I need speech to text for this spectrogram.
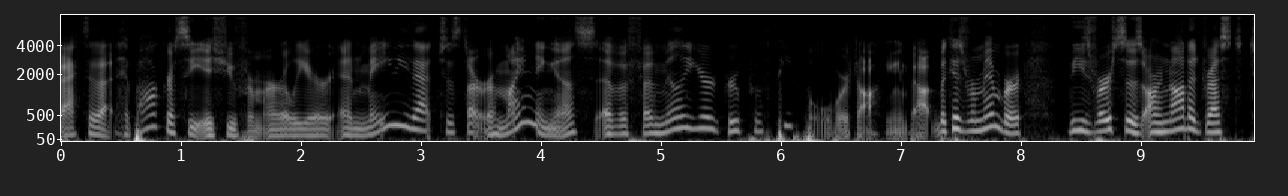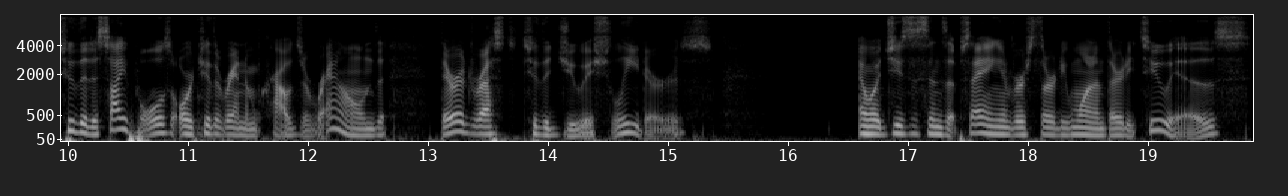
back to that hypocrisy issue from earlier, and maybe that should start reminding us of a familiar group of people we're talking about. Because remember, these verses are not addressed to the disciples or to the random crowds around, they're addressed to the Jewish leaders. And what Jesus ends up saying in verse 31 and 32 is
